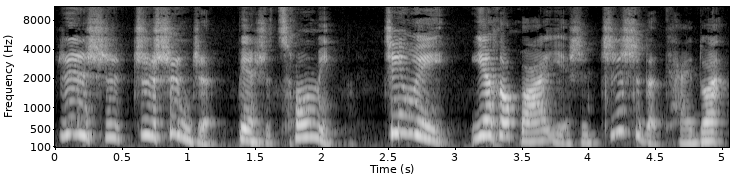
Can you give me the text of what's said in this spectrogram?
认识至圣者便是聪明，敬畏耶和华也是知识的开端。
